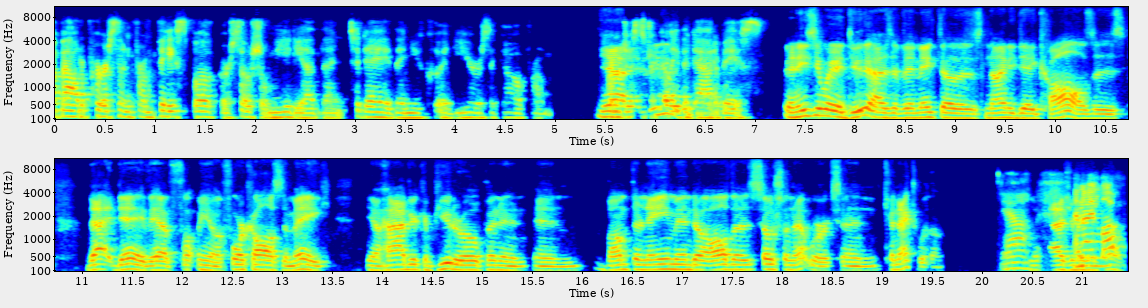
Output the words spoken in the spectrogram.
about a person from Facebook or social media than today than you could years ago from, yeah, from just strictly the database. An easy way to do that is if they make those 90 day calls is that day they have you know four calls to make you know have your computer open and and bump their name into all the social networks and connect with them. Yeah. And i love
